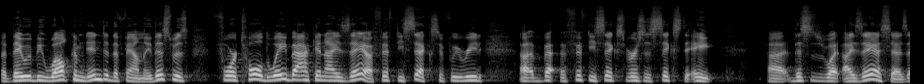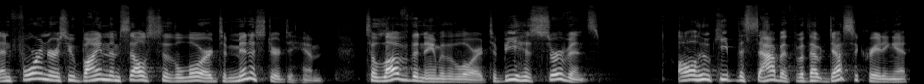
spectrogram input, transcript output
that they would be welcomed into the family. This was foretold way back in Isaiah 56. If we read uh, 56, verses 6 to 8, uh, this is what Isaiah says And foreigners who bind themselves to the Lord to minister to him, to love the name of the Lord, to be his servants, all who keep the Sabbath without desecrating it,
